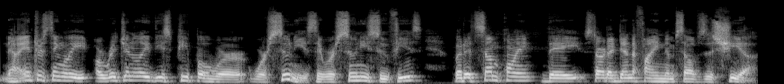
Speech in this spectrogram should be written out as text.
Now, interestingly, originally these people were, were Sunnis. They were Sunni Sufis, but at some point they start identifying themselves as Shia,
